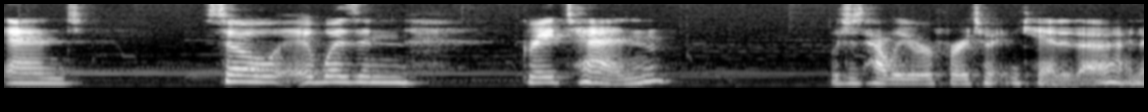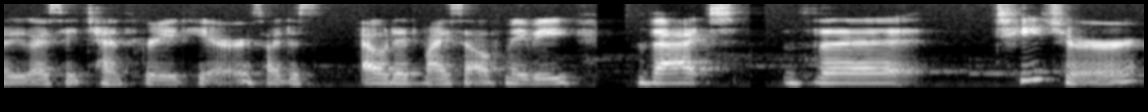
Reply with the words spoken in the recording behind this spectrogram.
And so it was in grade 10, which is how we refer to it in Canada. I know you guys say 10th grade here, so I just outed myself maybe, that the teacher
